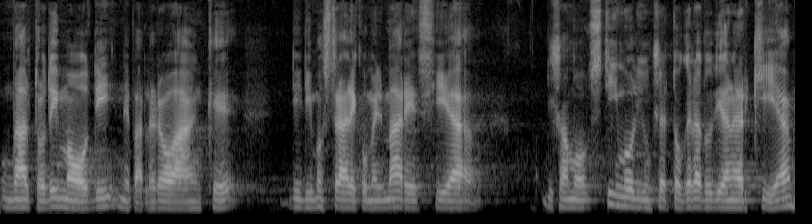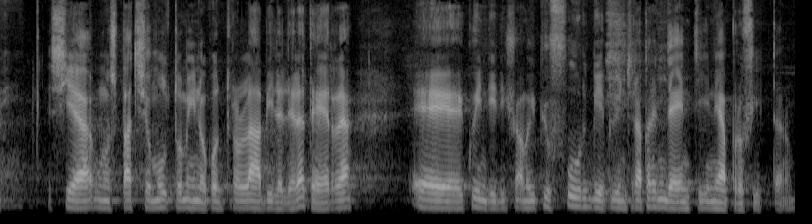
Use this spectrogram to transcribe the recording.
Un altro dei modi, ne parlerò anche, di dimostrare come il mare sia, diciamo, stimoli un certo grado di anarchia, sia uno spazio molto meno controllabile della terra, e quindi diciamo, i più furbi e più intraprendenti ne approfittano.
